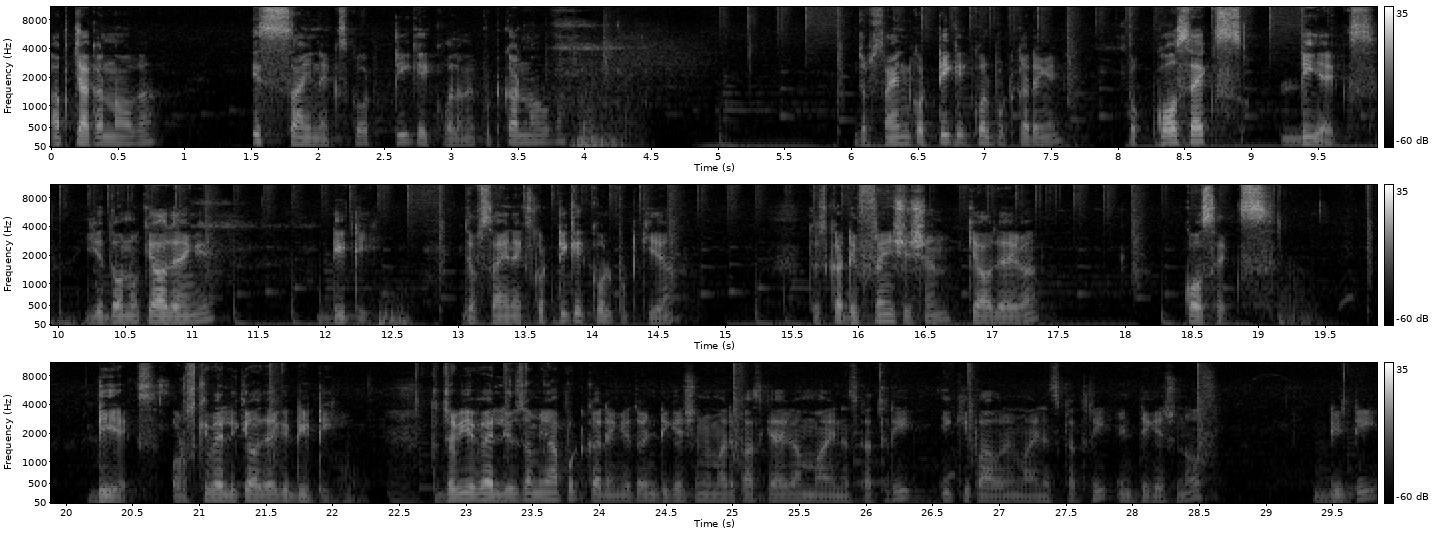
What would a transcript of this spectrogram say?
अब क्या करना होगा? इस साइन एक्स को टी के इक्वल हमें पुट करना होगा। जब साइन को टी के इक्वल पुट करेंगे तो कोस एक्स डी एक्स ये दोनों क्या हो जाएँगे? डी टी जब साइन एक्स को टी के इक्वल पुट किया तो इसका डिफ्रेंशिएशन क्या हो जाएगा? कोस एक्स डी एक्स और उसकी वैल्यू क्या हो जाएगी? डी टी तो जब ये वैल्यूज़ हम यहाँ पुट करेंगे तो इंटीग्रेशन में हमारे पास क्या आएगा? माइनस का थ्री ई की पावर में माइनस का three integration of d t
